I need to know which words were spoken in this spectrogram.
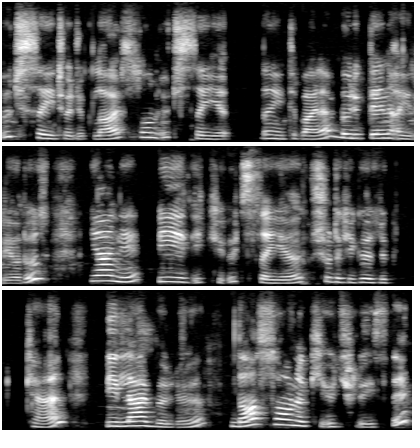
3 sayı çocuklar son 3 sayıdan itibaren bölüklerini ayırıyoruz. Yani 1, 2, 3 sayı şuradaki gözüken birler bölüğü daha sonraki üçlü ise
